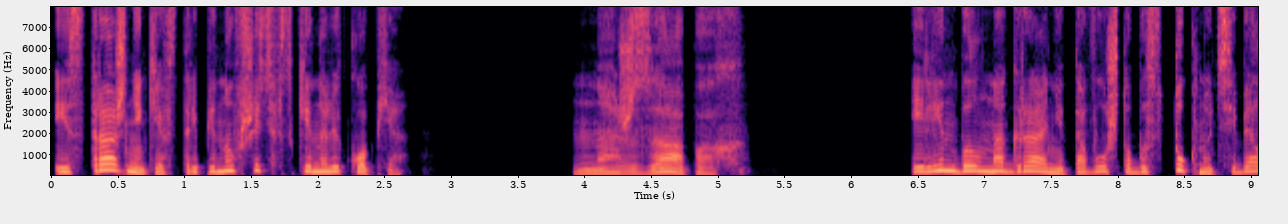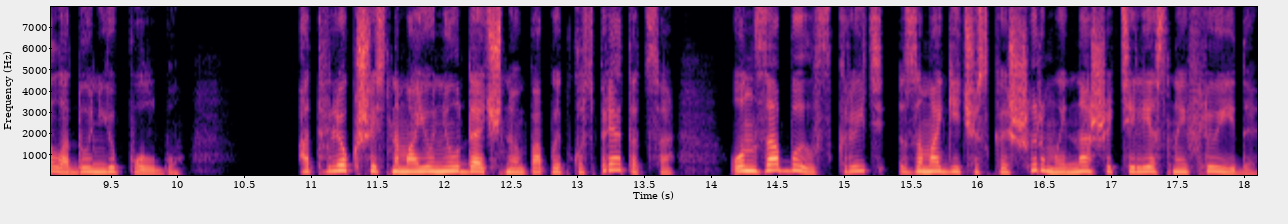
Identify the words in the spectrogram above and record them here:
и стражники, встрепенувшись, вскинули копья. Наш запах. Илин был на грани того, чтобы стукнуть себя ладонью по лбу. Отвлекшись на мою неудачную попытку спрятаться, он забыл скрыть за магической ширмой наши телесные флюиды.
